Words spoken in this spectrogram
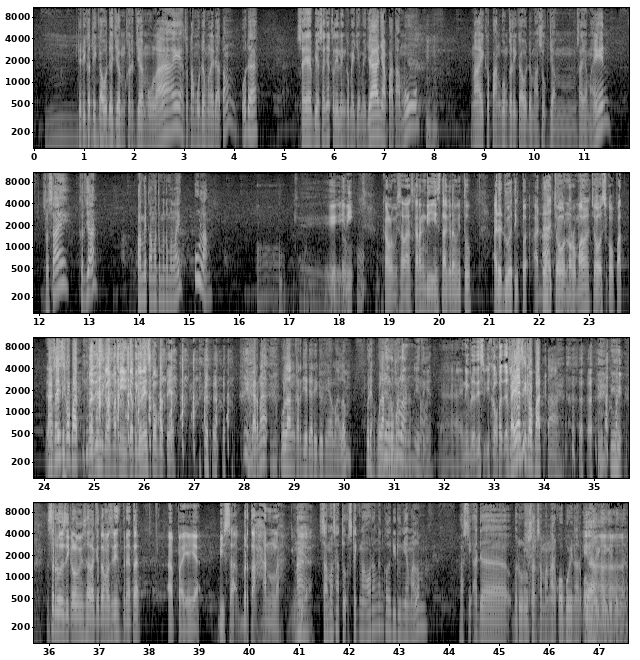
Jadi ketika udah jam kerja mulai atau tamu udah mulai datang, udah saya biasanya keliling ke meja-meja, nyapa tamu, Mhm. naik ke panggung ketika udah masuk jam saya main, selesai kerjaan, pamit sama teman-teman lain, pulang. Eh, ini kalau misalnya sekarang di Instagram itu ada dua tipe, ada Hah? cowok normal, cowok psikopat. Nah, saya psikopat. Berarti psikopat nih, kategorinya psikopat ya. Karena pulang kerja dari dunia malam, udah pulang Udah ke rumah pulang gitu. gitu Ah. kan. Nah, ini berarti psikopatnya Saya begitu. psikopat. Nah, Nih, seru sih kalau misalnya kita Mas Rin ternyata apa ya ya bisa bertahan lah gitu nah, ya. sama satu stigma orang kan kalau di dunia malam pasti ada berurusan sama narkoboy narkoboy Ya, kayak gitu kan.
